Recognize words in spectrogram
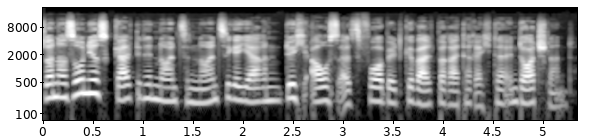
John Ausonius galt in den 1990er Jahren durchaus als Vorbild gewaltbereiter Rechter in Deutschland.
